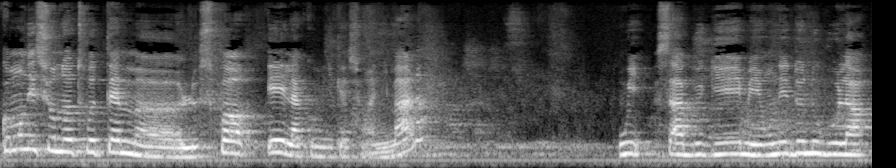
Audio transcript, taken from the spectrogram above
comme on est sur notre thème euh, le sport et la communication animale, oui, ça a bugué, mais on est de nouveau là.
